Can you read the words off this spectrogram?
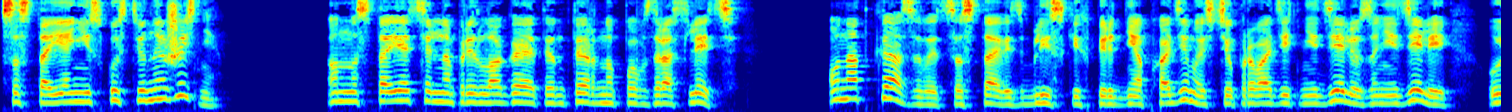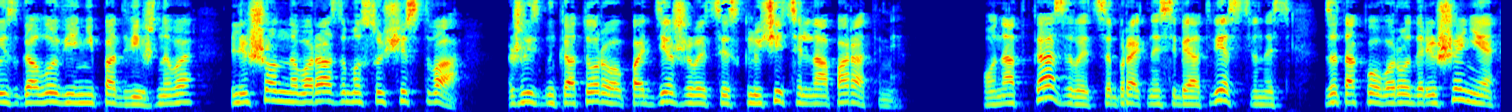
в состоянии искусственной жизни? Он настоятельно предлагает интерну повзрослеть. Он отказывается ставить близких перед необходимостью проводить неделю за неделей у изголовья неподвижного, лишенного разума существа, жизнь которого поддерживается исключительно аппаратами. Он отказывается брать на себя ответственность за такого рода решения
